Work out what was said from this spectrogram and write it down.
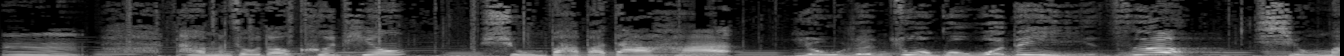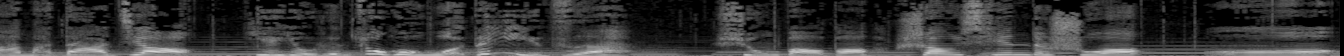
嗯，他们走到客厅，熊爸爸大喊：“有人坐过我的椅子！”熊妈妈大叫：“也有人坐过我的椅子！”熊宝宝伤心地说：“哦，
